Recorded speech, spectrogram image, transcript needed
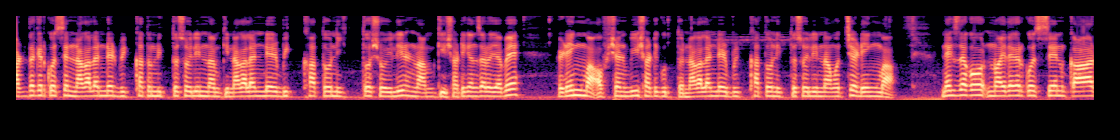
আট দাগের কোয়েশ্চেন নাগাল্যান্ডের বিখ্যাত নৃত্যশৈলীর নাম কি? নাগাল্যান্ডের বিখ্যাত নৃত্যশৈলীর নাম কি? সঠিক অ্যান্সার হয়ে যাবে রেংমা, অপশান বি সঠিক উত্তর। নাগাল্যান্ডের বিখ্যাত নৃত্যশৈলীর নাম হচ্ছে রেংমা। নেক্সট দেখো নয় দাগের কোয়েশ্চেন কার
